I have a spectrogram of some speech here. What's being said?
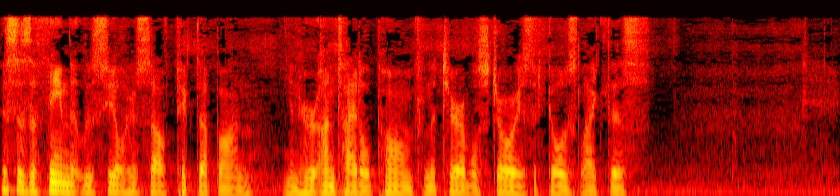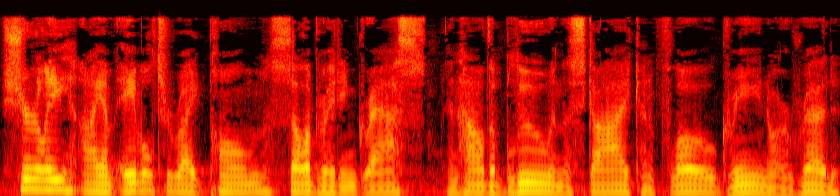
This is a theme that Lucille herself picked up on in her untitled poem from the terrible stories that goes like this. Surely I am able to write poems celebrating grass and how the blue in the sky can flow green or red,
